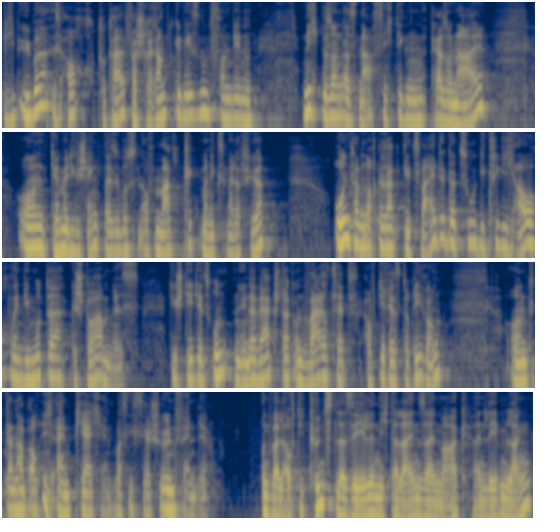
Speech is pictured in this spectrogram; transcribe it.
blieb über, ist auch total verschrammt gewesen von den nicht besonders nachsichtigen Personal. Und die haben mir die geschenkt, weil sie wussten, auf dem Markt kriegt man nichts mehr dafür. Und haben noch gesagt, die zweite dazu, die kriege ich auch, wenn die Mutter gestorben ist. Die steht jetzt unten in der Werkstatt und wartet auf die Restaurierung. Und dann habe auch ich ein Pärchen, was ich sehr schön fände. Und weil auch die Künstlerseele nicht allein sein mag, ein Leben lang,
